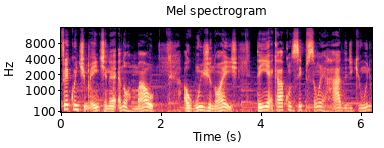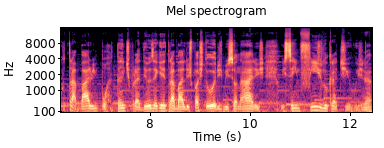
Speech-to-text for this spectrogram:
frequentemente, né, é normal alguns de nós têm aquela concepção errada de que o único trabalho importante para Deus é aquele trabalho dos pastores, missionários, os sem fins lucrativos, né?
